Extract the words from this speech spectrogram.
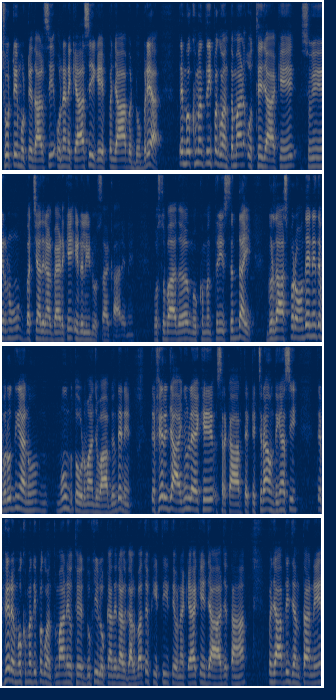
ਛੋਟੇ-ਮੋਟੇ ਦਾਲ ਸੀ, ਉਹਨਾਂ ਨੇ ਕਿਹਾ ਸੀ ਕਿ ਪੰਜਾਬ ਡੁੱਬ ਰਿਹਾ ਤੇ ਮੁੱਖ ਮੰਤਰੀ ਭਗਵੰਤ ਮਾਨ ਉੱਥੇ ਜਾ ਕੇ ਸਵੇਰ ਨੂੰ ਬੱਚਿਆਂ ਦੇ ਨਾਲ ਬੈਠ ਕੇ ਇਡਲੀ ਡੋਸਾ ਖਾ ਰਹੇ ਨੇ। ਉਸ ਤੋਂ ਬਾਅਦ ਮੁੱਖ ਮੰਤਰੀ ਸਿੱਧਾ ਹੀ ਗੁਰਦਾਸਪੁਰ ਆਉਂਦੇ ਨੇ ਤੇ ਵਿਰੋਧੀਆਂ ਨੂੰ ਮੂੰਹ ਤੋੜਵਾਂ ਜਵਾਬ ਦਿੰਦੇ ਨੇ ਤੇ ਫਿਰ ਜਹਾਜ਼ ਨੂੰ ਲੈ ਕੇ ਸਰਕਾਰ ਤੇ ਟਿਚਰਾਂ ਹੁੰਦੀਆਂ ਸੀ ਤੇ ਫਿਰ ਮੁੱਖ ਮੰਤਰੀ ਭਗਵੰਤ ਮਾਨ ਨੇ ਉੱਥੇ ਦੁਖੀ ਲੋਕਾਂ ਦੇ ਨਾਲ ਗੱਲਬਾਤ ਵੀ ਕੀਤੀ ਤੇ ਉਹਨਾਂ ਕਿਹਾ ਕਿ ਜਹਾਜ਼ ਤਾਂ ਪੰਜਾਬ ਦੀ ਜਨਤਾ ਨੇ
